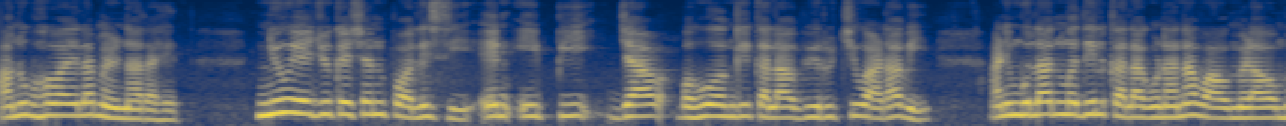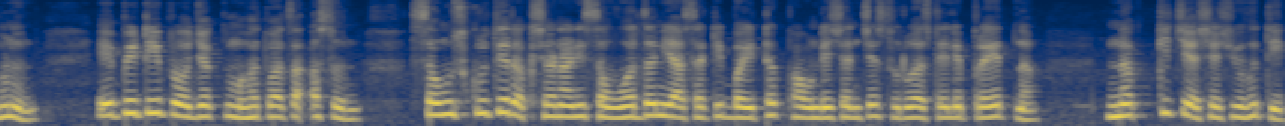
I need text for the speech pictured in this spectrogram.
अनुभवायला मिळणार आहेत. New education policy N E P ज्या बहुअंगी कला अभिरुची वाढावी आणि मुलांमधील कलागुणांना वाव मिळावा म्हणून ए पी टी प्रोजेक्ट महत्त्वाचा असून संस्कृती रक्षण आणि संवर्धन यासाठी बैठक फाउंडेशनचे सुरू असलेले प्रयत्न नक्कीच यशस्वी होतील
